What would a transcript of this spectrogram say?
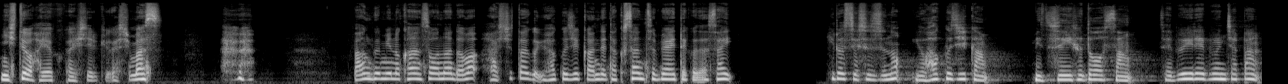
にしては早く返してる気がします。番組の感想などは、ハッシュタグ余白時間でたくさんつぶやいてください。広瀬すずの余白時間、三井不動産、セブンイレブンジャパン、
